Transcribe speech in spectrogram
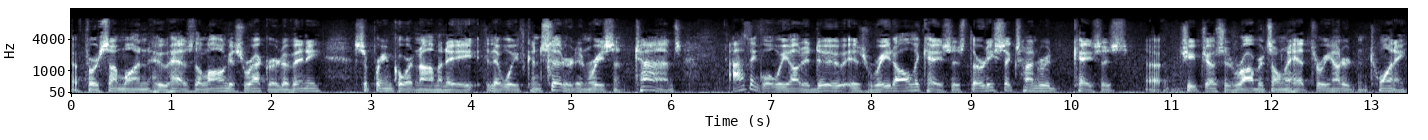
uh, for someone who has the longest record of any Supreme Court nominee that we've considered in recent times. I think what we ought to do is read all the cases, 3,600 cases. Uh, Chief Justice Roberts only had 320.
